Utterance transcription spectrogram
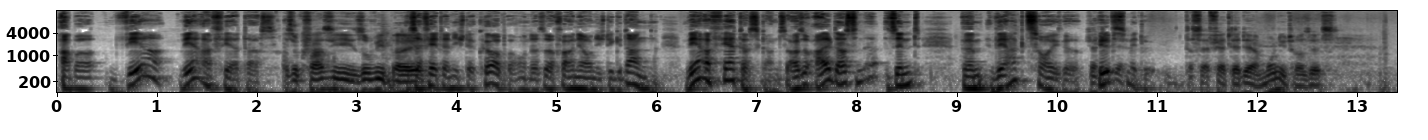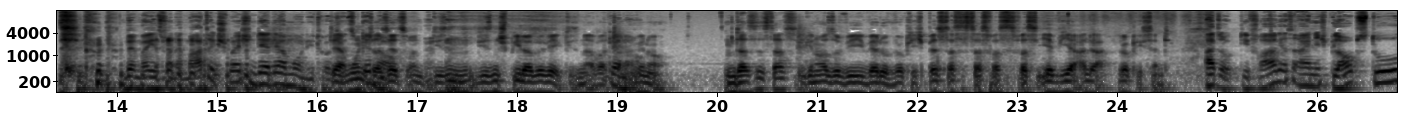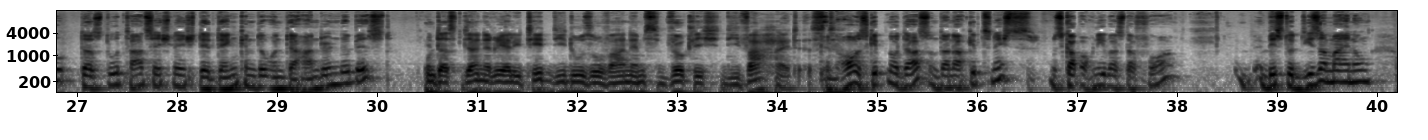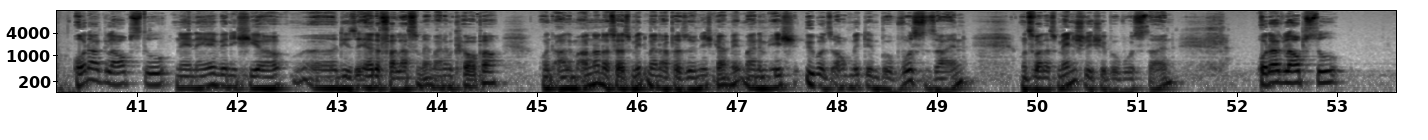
Aber wer, wer erfährt das? Also quasi so wie bei. Das erfährt ja nicht der Körper und das erfahren ja auch nicht die Gedanken. Wer erfährt das Ganze? Also all das sind ähm, Werkzeuge, ja, Hilfsmittel. Der, das erfährt der, der am Monitor sitzt. Wenn wir jetzt von der Matrix sprechen, der, der Monitor der sitzt. Der Monitor genau. sitzt und diesen, diesen Spieler bewegt, diesen Avatar. Genau. genau. Und das ist das, genauso wie wer du wirklich bist, das ist das, was, was ihr, wir alle wirklich sind. Also, die Frage ist eigentlich, glaubst du, dass du tatsächlich der Denkende und der Handelnde bist? Und dass deine Realität, die du so wahrnimmst, wirklich die Wahrheit ist. Genau, es gibt nur das und danach gibt es nichts. Es gab auch nie was davor. Bist du dieser Meinung? Oder glaubst du, nee, nee, wenn ich hier äh, diese Erde verlasse mit meinem Körper und allem anderen, das heißt mit meiner Persönlichkeit, mit meinem Ich, übrigens auch mit dem Bewusstsein, und zwar das menschliche Bewusstsein, oder glaubst du,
